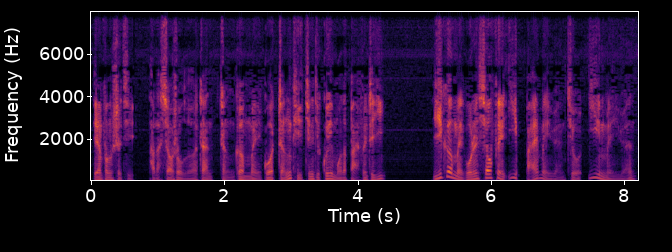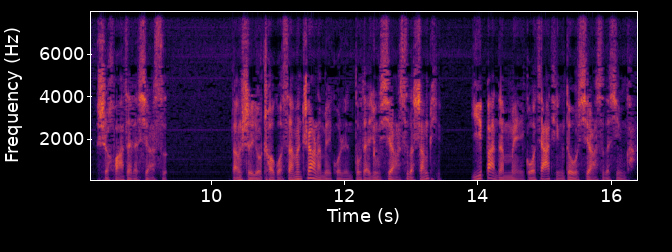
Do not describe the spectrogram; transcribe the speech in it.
巅峰时期，它的销售额占整个美国整体经济规模的百分之一。一个美国人消费一百美元，就一美元是花在了希尔斯。当时有超过三分之二的美国人都在用希尔斯的商品，一半的美国家庭都有希尔斯的信用卡。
